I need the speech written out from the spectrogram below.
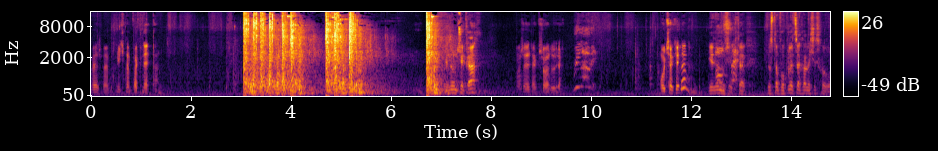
Wezmę ich na bagneta. Jeden ucieka? Może jednak przeładuję. Uciekł jeden? Jeden uciekł, tak. Dostał po plecach, ale się schował.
